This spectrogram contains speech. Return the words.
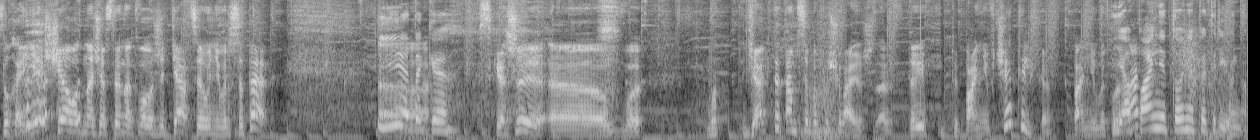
Слухай, є ще одна частина твого життя це університет. Є таке. Скажи, е, в, от як ти там себе почуваєш зараз? Ти, ти пані вчителька? Пані викладач? Я пані Тоня Петрівна.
